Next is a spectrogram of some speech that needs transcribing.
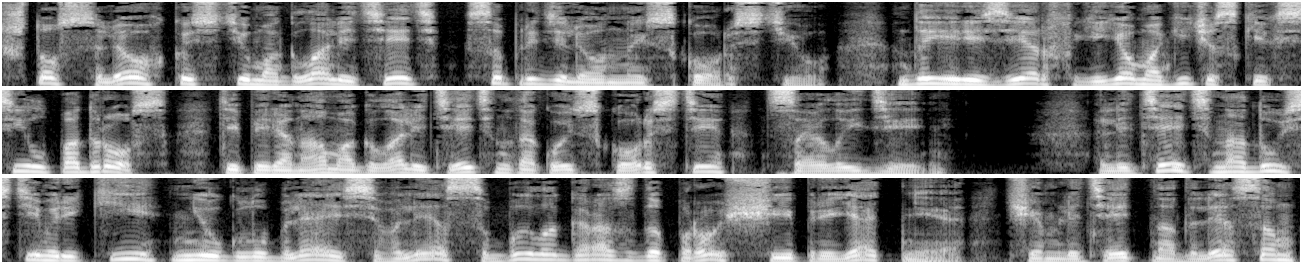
что с легкостью могла лететь с определенной скоростью. Да и резерв ее магических сил подрос, теперь она могла лететь на такой скорости целый день. Лететь над устьем реки, не углубляясь в лес, было гораздо проще и приятнее, чем лететь над лесом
